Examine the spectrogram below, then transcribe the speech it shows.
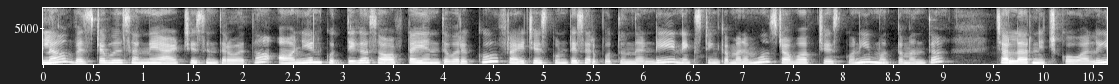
ఇలా వెజిటబుల్స్ అన్నీ యాడ్ చేసిన తర్వాత ఆనియన్ కొద్దిగా సాఫ్ట్ అయ్యేంత వరకు ఫ్రై చేసుకుంటే సరిపోతుందండి. నెక్స్ట్ ఇంకా మనము స్టవ్ ఆఫ్ చేసుకొని మొత్తం అంతా చల్లారనిచ్చుకోవాలి.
